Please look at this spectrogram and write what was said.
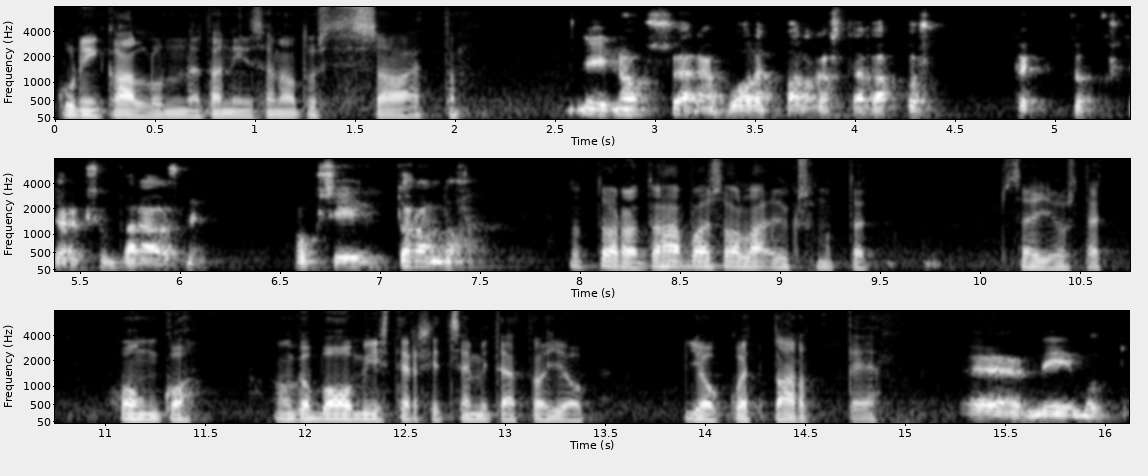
kuninkaanlunneta niin sanotusti saa. Että. Niin, no syödään puolet palkasta kakkos, kakkoskerroksen varaus, niin onko siinä Toronto? No Torontohan voisi olla yksi, mutta se just, että onko, onko Bowmister sitten se, mitä tuo jouk- joukkue tarvitsee. niin, mutta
